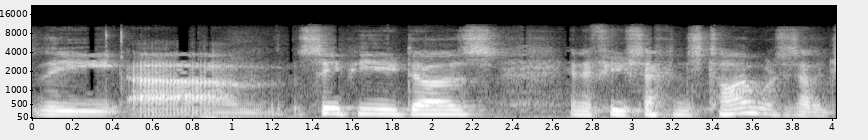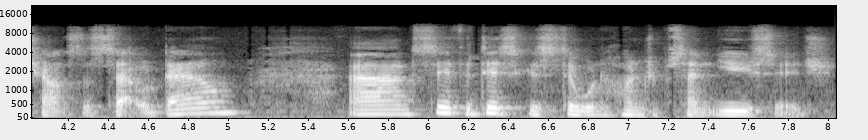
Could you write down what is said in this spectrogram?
the um, CPU does in a few seconds time once it's had a chance to settle down and see if the disk is still 100% usage.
